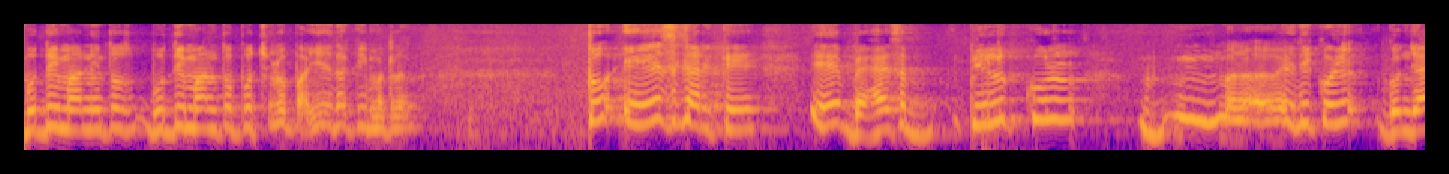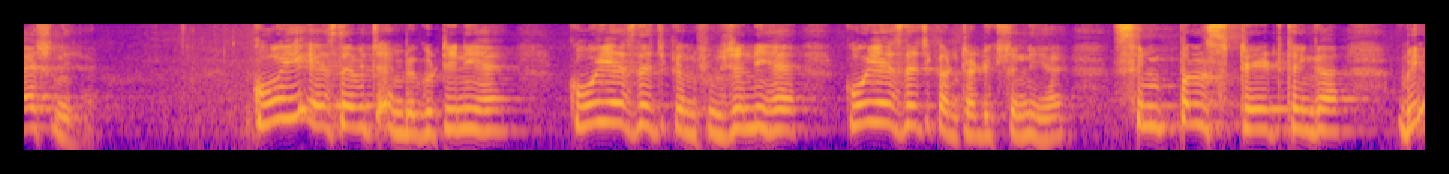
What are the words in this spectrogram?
ਬੁੱਧੀਮਾਨੀ ਤੋਂ, ਬੁੱਧੀਮਾਨ ਤੋਂ ਪੁੱਛ ਲਓ, ਭਾਈ ਇਹਦਾ ਕੀ ਮਤਲਬ? ਤੋ ਇਸ ਕਰਕੇ ਇਹ ਬਹਿਸ ਬਿਲਕੁਲ ਇਹਦੀ ਕੋਈ ਗੁੰਜਾਇਸ਼ ਨਹੀਂ ਹੈ। ਕੋਈ ਇਸ ਦੇ ਵਿੱਚ ਐਂਬੀਗੁਇਟੀ ਨਹੀਂ ਹੈ, ਕੋਈ ਇਸ ਦੇ ਵਿੱਚ ਕਨਫਿਊਜ਼ਨ ਨਹੀਂ ਹੈ, ਕੋਈ ਇਸ ਦੇ ਵਿੱਚ ਕੰਟਰਡਿਕਸ਼ਨ ਨਹੀਂ ਹੈ। ਸਿੰਪਲ ਸਟੇਟ ਥਿੰਗ ਆ ਵੀ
